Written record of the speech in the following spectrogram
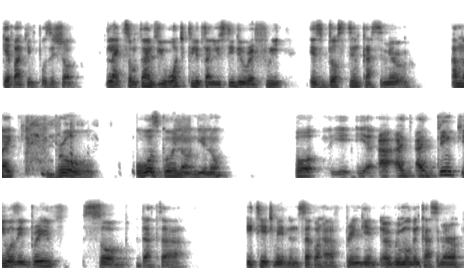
get back in position, like sometimes you watch clips and you see the referee is Dustin Casemiro. I'm like, bro, what's going on, you know? But yeah, I, I think it was a brave sub that uh, ETH made in the second half, bringing uh, removing Casemiro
